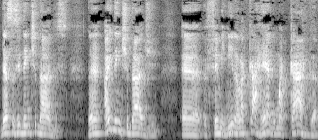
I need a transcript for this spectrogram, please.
dessas identidades. Né? A identidade é, feminina ela carrega uma carga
